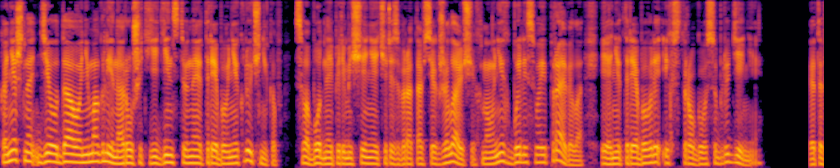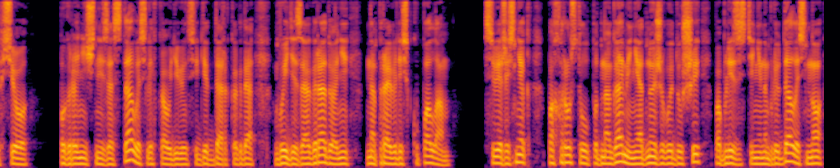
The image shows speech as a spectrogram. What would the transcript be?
Конечно, Диодао не могли нарушить единственное требование ключников – свободное перемещение через врата всех желающих, но у них были свои правила, и они требовали их строгого соблюдения. Это все пограничные заставы, слегка удивился Гиддар, когда, выйдя за ограду, они направились к куполам. Свежий снег похрустывал под ногами, ни одной живой души поблизости не наблюдалось, но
